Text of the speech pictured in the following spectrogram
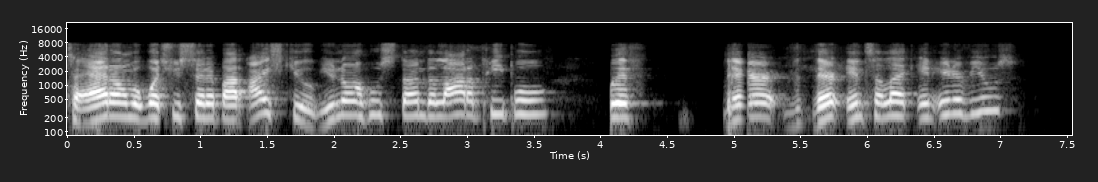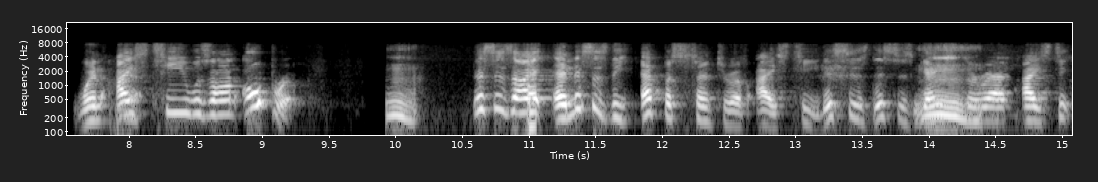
to add on with what you said about Ice Cube, you know who stunned a lot of people with their their intellect in interviews? When Ice T was on Oprah. Mm. This is I and this is the epicenter of Ice T. This is this is gangster rap Ice T.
